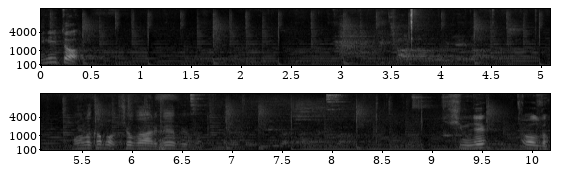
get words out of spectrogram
Finito. Monokapak çok harika yapıyor makine. Şimdi oldu.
